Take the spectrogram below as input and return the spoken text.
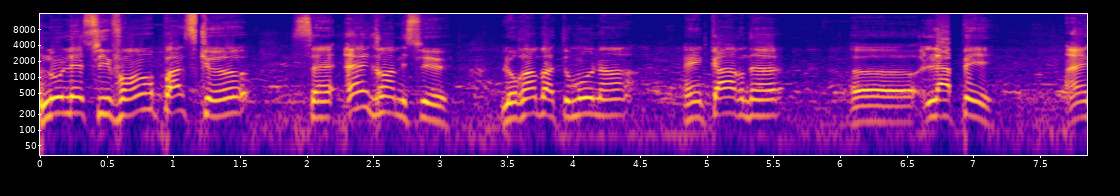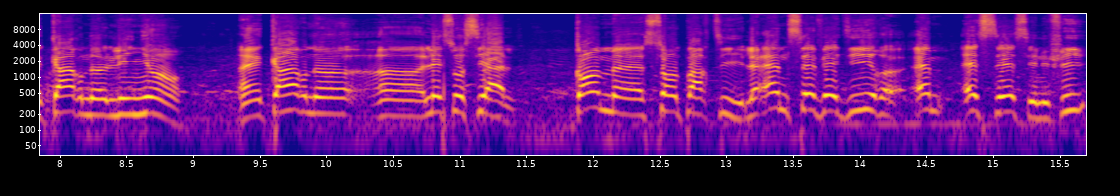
Nous les suivons parce que c'est un grand monsieur. Laurent Batoumona incarne euh, la paix, incarne l'union, incarne euh, les sociales. Comme euh, son parti, le MC veut dire, MSC signifie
